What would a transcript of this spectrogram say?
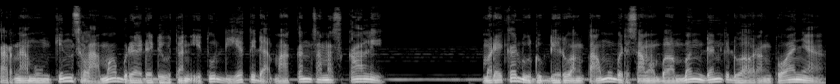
karena mungkin selama berada di hutan itu dia tidak makan sama sekali. Mereka duduk di ruang tamu bersama Bambang dan kedua orang tuanya.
